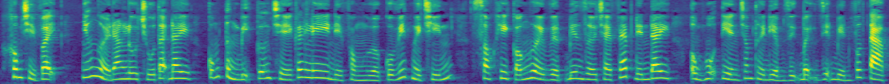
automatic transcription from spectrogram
Không chỉ vậy, những người đang lưu trú tại đây cũng từng bị cưỡng chế cách ly để phòng ngừa COVID-19 sau khi có người vượt biên giới trái phép đến đây ủng hộ tiền trong thời điểm dịch bệnh diễn biến phức tạp.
